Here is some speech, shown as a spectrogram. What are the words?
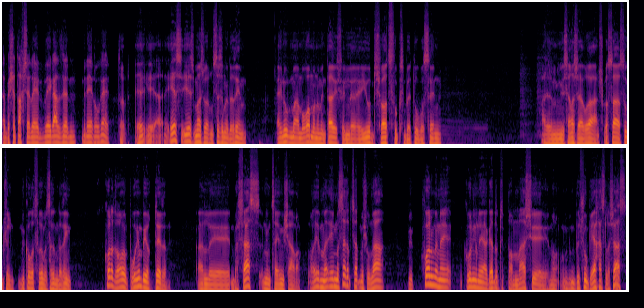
בשטח של בני גז ובני ראובן. טוב, אה, אה, יש, משהו על נושא של נדרים. היינו במאמרו המונומנטלי של אה, יוד שוורצפוקס בטורבוסן, משנה שעברה, שהוא עשה סוג של ביקורת ספרים בסרט נדרים. כל הדברים הפרועים ביותר על אה, בש"ס נמצאים שם. היא מסכת קצת משונה, וכל מיני, כל מיני אגדות ממש, אה, שוב, ביחס לש"ס,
